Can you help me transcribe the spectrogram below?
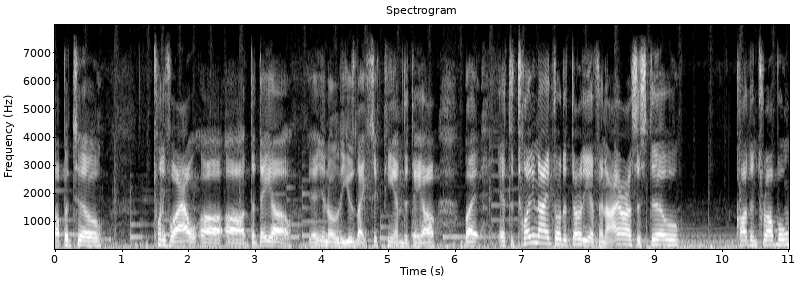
up until 24 hour uh, uh, the day of. You know, they use like 6 p.m. the day of. But if the 29th or the 30th and IRS is still caught in trouble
